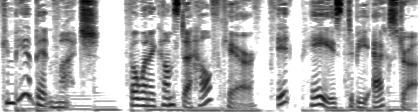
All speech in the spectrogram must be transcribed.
can be a bit much, but when it comes to healthcare, it pays to be extra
